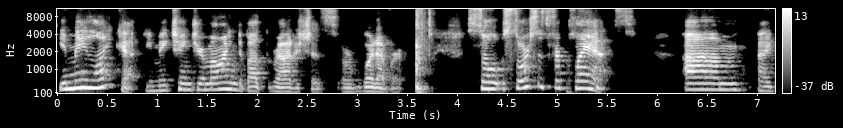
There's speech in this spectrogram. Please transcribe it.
you may like it. You may change your mind about the radishes or whatever. So, sources for plants. Um, I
